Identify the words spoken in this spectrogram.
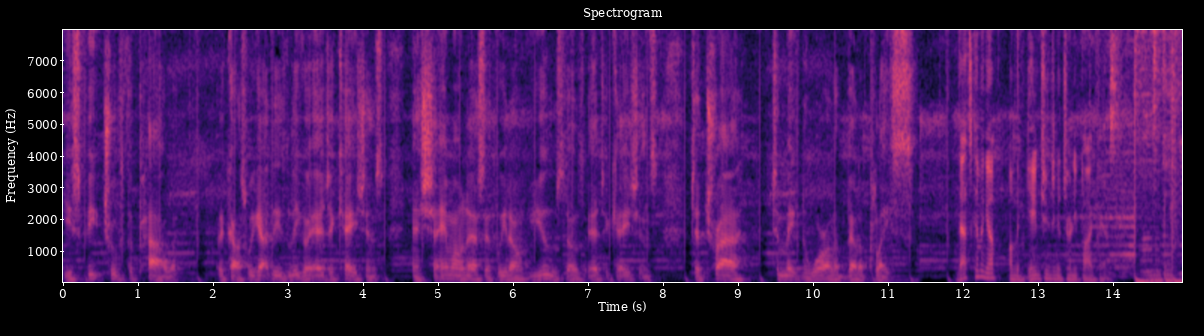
you speak truth to power because we got these legal educations, and shame on us if we don't use those educations to try to make the world a better place. That's coming up on the Game Changing Attorney podcast.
